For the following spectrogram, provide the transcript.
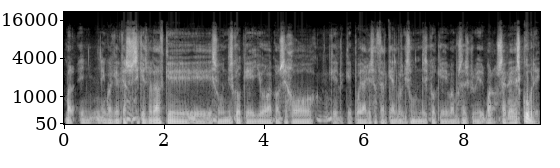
Bueno, en, cualquier caso sí que es verdad que es un disco que yo aconsejo que, que pueda que se acerque a él porque es un disco que vamos a descubrir, bueno, se le descubre,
